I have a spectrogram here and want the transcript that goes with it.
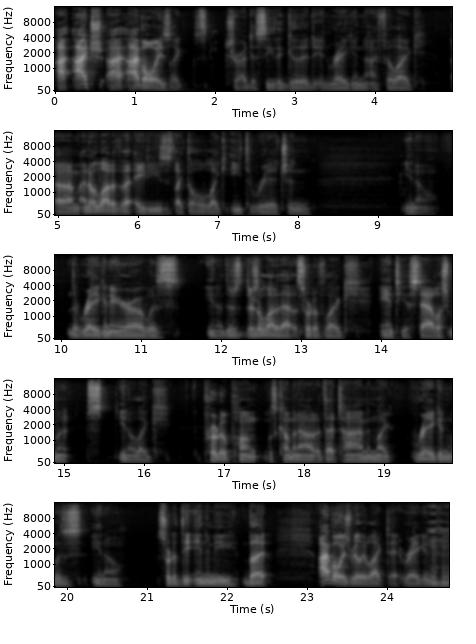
I I, tr- I I've always like tried to see the good in Reagan. I feel like um, I know a lot of the '80s, like the whole like Eat the Rich and you know the Reagan era was you know there's there's a lot of that sort of like anti-establishment you know like proto punk was coming out at that time and like Reagan was you know sort of the enemy. But I've always really liked it Reagan. Mm-hmm.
